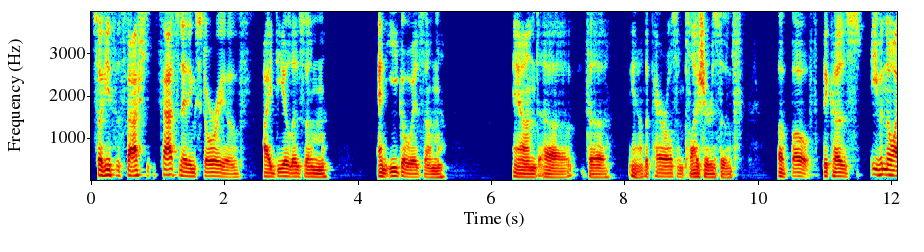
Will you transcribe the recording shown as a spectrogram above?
So he's this fas- fascinating story of idealism and egoism and uh, the you know the perils and pleasures of of both because even though I,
